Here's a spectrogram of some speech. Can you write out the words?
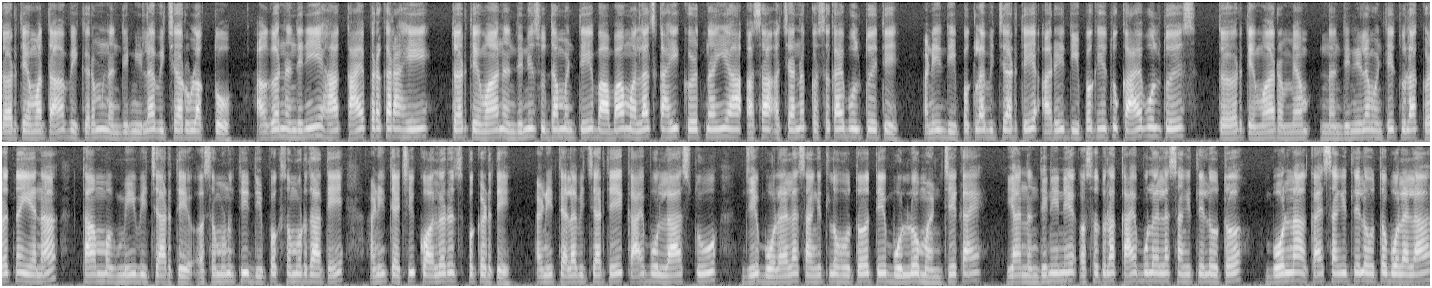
तर तेव्हा आता विक्रम नंदिनीला विचारू लागतो अगं नंदिनी हा काय प्रकार आहे? तर तेव्हा नंदिनी सुद्धा म्हणते बाबा मलाच काही कळत नाही हा असा अचानक कसं काय बोलतोय ते? आणि दीपकला विचारते अरे दीपक हे तू काय बोलतोयस? तर तेव्हा रम्या नंदिनीला म्हणते तुला कळत नाहीये ना? थांब मग मी विचारते. असं म्हणून ती दीपक समोर जाते आणि त्याची कॉलरच पकडते आणि त्याला विचारते काय बोललास तू? जे बोलायला सांगितलं होतं ते बोललो म्हणजे काय? या नंदिनीने असं तुला काय बोलायला सांगितलेलं होतं? बोल ना काय सांगितलेलं होतं बोलायला?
